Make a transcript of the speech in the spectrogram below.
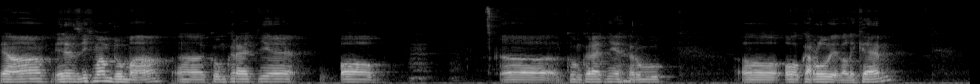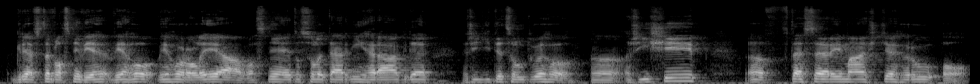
já jeden z nich mám doma, uh, konkrétně o uh, konkrétně hru o, o Karlově Velikém, kde jste vlastně v, je, v, jeho, v jeho roli a vlastně je to solitární hra, kde řídíte celou tu jeho říši. V té sérii má ještě hru o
